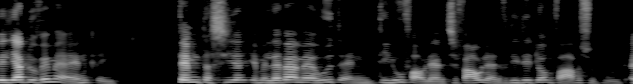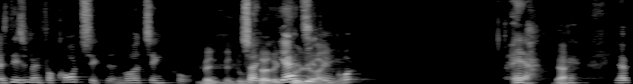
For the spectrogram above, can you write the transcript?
vil jeg blive ved med at angribe dem, der siger, jamen lad være med at uddanne dine ufaglærte til faglærte, fordi det er dumt for arbejdsudbuddet. Altså det er simpelthen for kortsigtet en måde at tænke på. Men, men du kan så stadigvæk ja følge reglen. Grund... Ja, ja. Jeg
